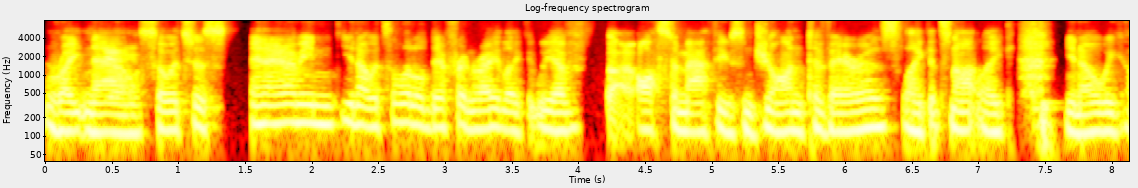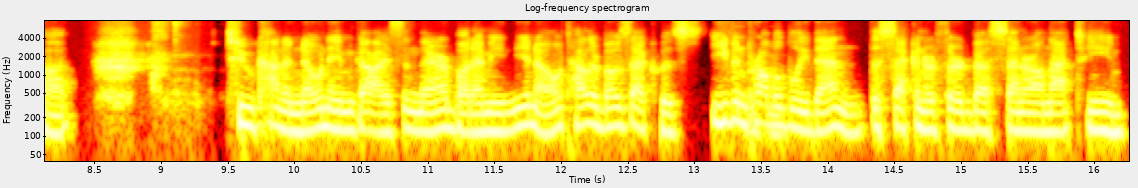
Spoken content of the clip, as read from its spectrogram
right now. Yeah. So it's just and I I mean, you know, it's a little different, right? Like we have uh, Auston Matthews and John Tavares. Like it's not like, you know, we got two kind of no-name guys in there, but I mean, you know, Tyler Bozak was even probably then the second or third best center on that team.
